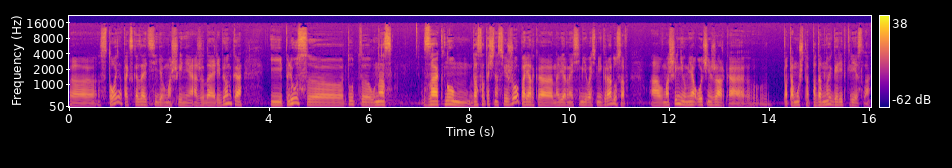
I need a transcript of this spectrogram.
э, стоя, так сказать, сидя в машине, ожидая ребенка. И плюс э, тут у нас за окном достаточно свежо, порядка, наверное, 7-8 градусов, а в машине у меня очень жарко, потому что подо мной горит кресло.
